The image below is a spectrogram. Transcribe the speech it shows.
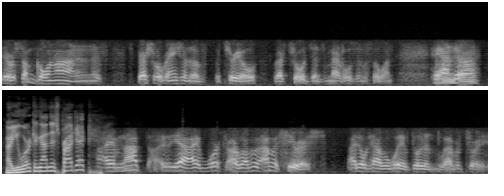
there was something going on in this special arrangement of material, electrodes and metals and so on. And uh, Are you working on this project? I am not. Uh, yeah, I work. I love. I'm a theorist. I don't have a way of doing it in the laboratory,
